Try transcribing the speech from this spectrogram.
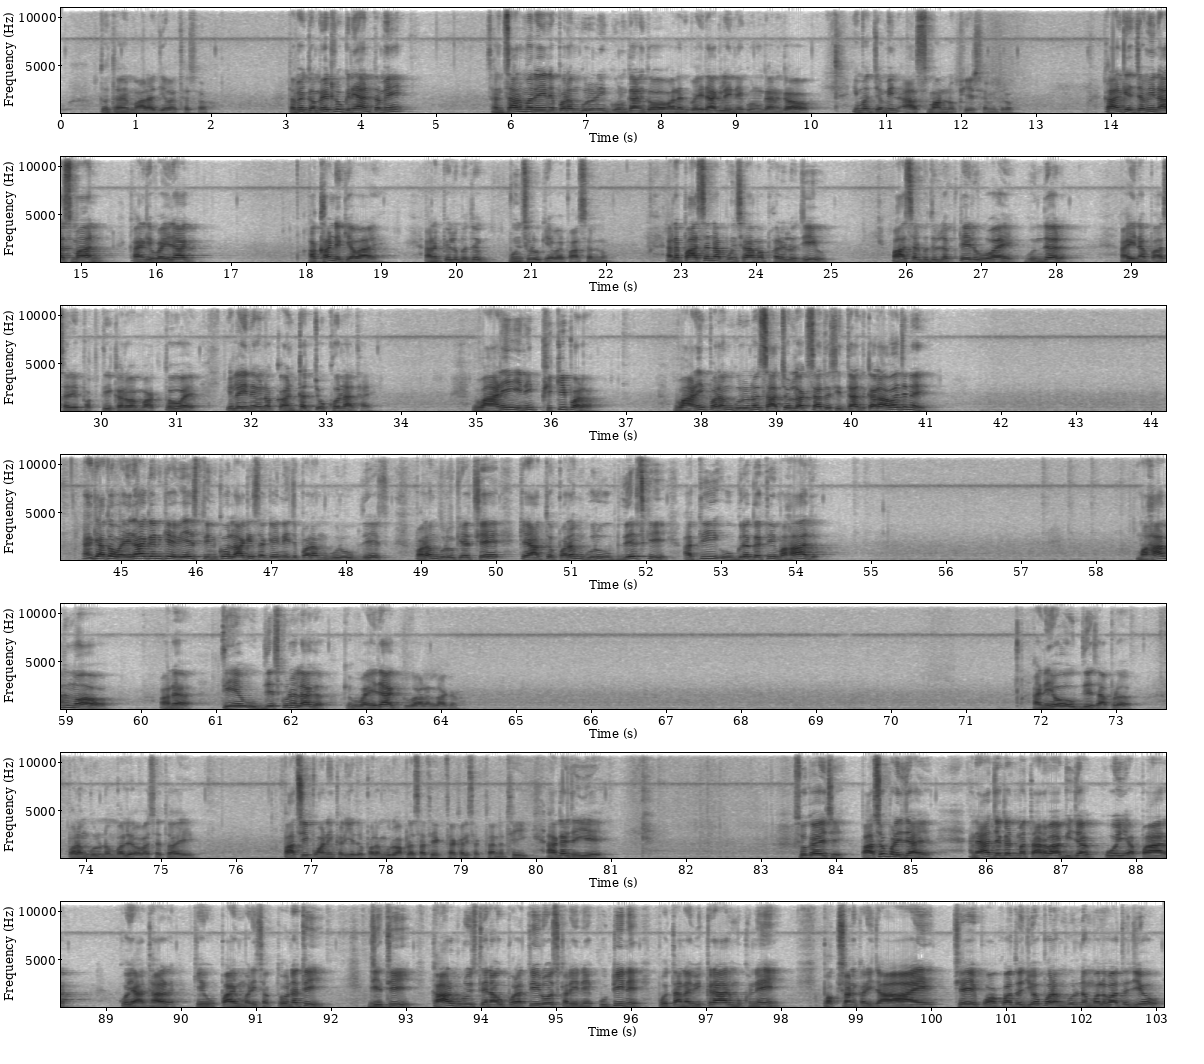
તો તમે મારા જેવા થશો. તમે ગમે એટલું જ્ઞાન તમે સંસારમાં રહીને પરમ ગુરુની ગુણગાન ગાઓ અને વૈરાગ લઈને ગુણગાન ગાઓ, એમાં જમીન આસમાનનો ફેર છે મિત્રો. કારણ કે જમીન આસમાન, કારણ કે વૈરાગ અખંડ કહેવાય અને પેલું બધું પૂંછડું કહેવાય પાછળનું અને પાછળના પૂંછડામાં ફરેલો જીવ પાછળ બધું લપટેલું હોય, ગુંદર અહીંના પાછળ એ ભક્તિ કરવા માગતો હોય, એટલે એને એનો કંઠ જ ચોખ્ખો ના થાય. વાણી એની ફીકી પડે. વાણી પરમ ગુરુનો સાચો લક્ષ સાથે સિદ્ધાંત કરાવે જ નહીં. કારણ કે આ તો વૈરાગન કે વેશ તિનકો લાગી શકે નિજ પરમ ગુરુ ઉપદેશ. પરમ ગુરુ કે છે કે આ તો પરમ ગુરુ ઉપદેશ કી અતિ ઉગ્ર ગતિ મહાદ. મહાત્મા અને તે ઉપદેશ કોને લાગે? કે વૈરાગવાળા લાગે. અને એવો ઉપદેશ આપણો પરમગુરુનો મળ્યો. હવા છતાંય પાછી પોણી કરીએ તો પરમગુરુ આપણા સાથે એકતા કરી શકતા નથી. આગળ જઈએ. શું કહે છે? પાછો પડી જાય અને આ જગતમાં તારવા બીજા કોઈ અપાર, કોઈ આધાર કે ઉપાય મળી શકતો નથી. જેથી કાર પુરુષ તેના ઉપર અતિરોષ કરીને કૂટીને પોતાના વિકરાર મુખને ભક્ષણ કરી જાય છે પોકવા તો જ્યો, પરમ ગુરુને મળવા તો જ્યો,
